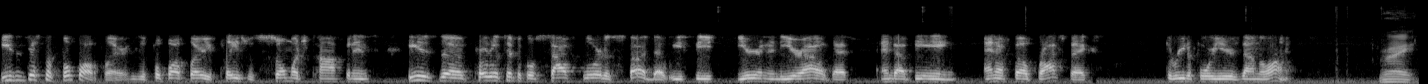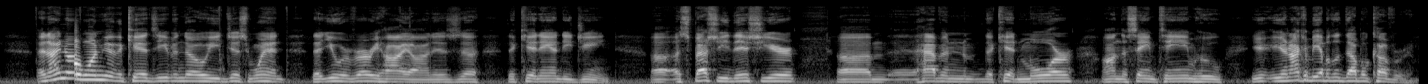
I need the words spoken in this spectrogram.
he's just a football player. He's a football player. He plays with so much confidence. He is the prototypical South Florida stud that we see year in and year out that end up being NFL prospects three to four years down the line. Right. And I know one of the kids, even though he just went, that you were very high on is uh, the kid Andy Jean. Uh, especially this year, um, having the kid Moore on the same team, who you, are not going to be able to double cover him.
